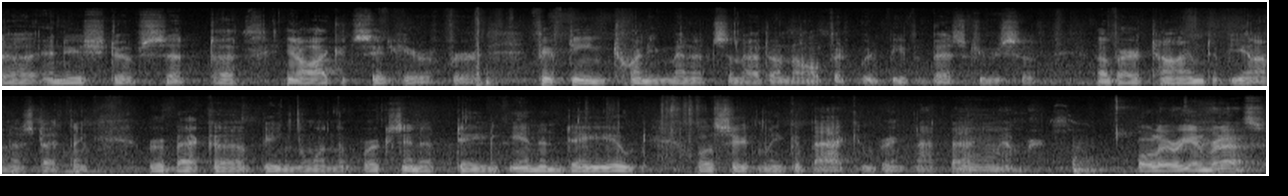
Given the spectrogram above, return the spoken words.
initiatives that, uh, you know, I could sit here for 15, 20 minutes, and I don't know if it would be the best use of, of our time, to be honest. I think Rebecca, being the one that works in it day in and day out, will certainly go back and bring that back, member. Oh, Larry Inverness?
